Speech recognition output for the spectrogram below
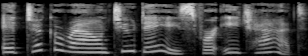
It took around two days for each hat.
